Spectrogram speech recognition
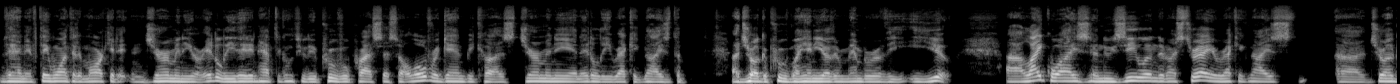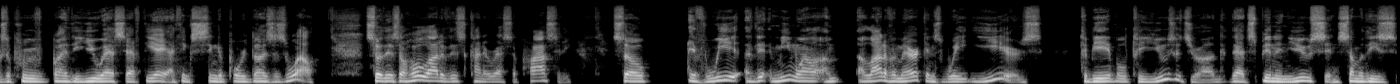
then if they wanted to market it in Germany or Italy, they didn't have to go through the approval process all over again because Germany and Italy recognized the, a drug approved by any other member of the EU. Uh, likewise, New Zealand and Australia recognize uh, drugs approved by the US FDA. I think Singapore does as well. So there's a whole lot of this kind of reciprocity. So if we, uh, meanwhile, um, a lot of Americans wait years to be able to use a drug that's been in use in some of these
